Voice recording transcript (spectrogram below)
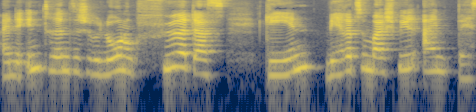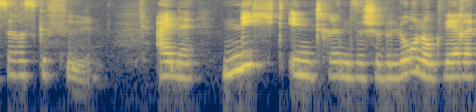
Eine intrinsische Belohnung für das Gehen wäre zum Beispiel ein besseres Gefühl. Eine nicht intrinsische Belohnung wäre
